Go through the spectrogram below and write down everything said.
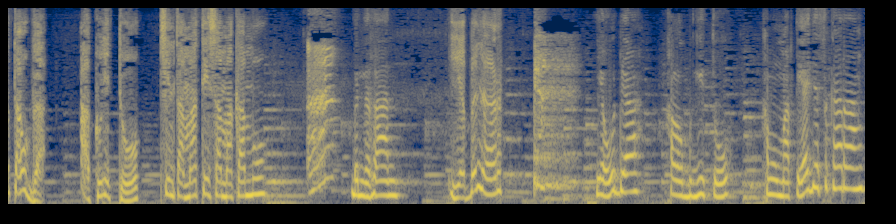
tahu gak? Aku itu cinta mati sama kamu. Beneran? Iya bener. Ya udah, kalau begitu kamu mati aja sekarang.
